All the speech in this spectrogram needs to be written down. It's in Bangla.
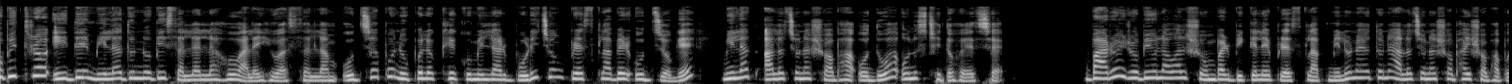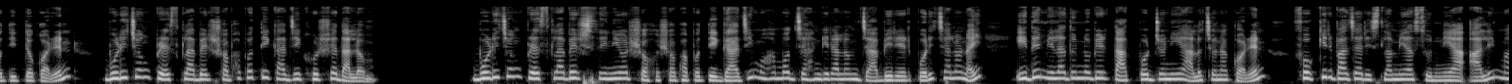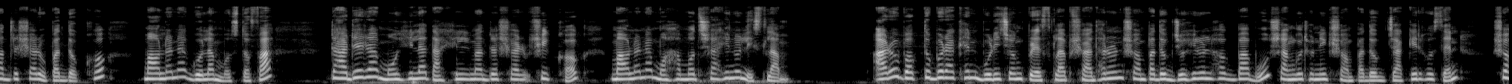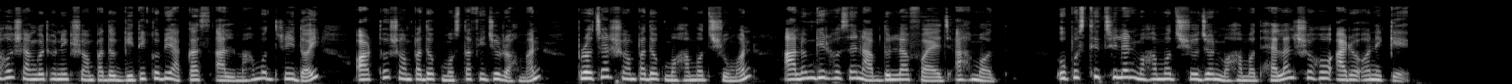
পবিত্র ঈদে মিলাদুন্নবী সাল্লাহ আলহিউসাল্লাম উদযাপন উপলক্ষে কুমিল্লার বুড়িচং প্রেস ক্লাবের উদ্যোগে মিলাদ আলোচনা সভা ও দোয়া অনুষ্ঠিত হয়েছে। বারোই রবিউল আওয়াল সোমবার বিকেলে প্রেস ক্লাব মিলনায়তনে আলোচনা সভায় সভাপতিত্ব করেন বুড়িচং প্রেস ক্লাবের সভাপতি কাজী খুরশেদ আলম। বুড়িচং প্রেস ক্লাবের সিনিয়র সহসভাপতি গাজী মোহাম্মদ জাহাঙ্গীর আলম জাবিরের পরিচালনায় ঈদে মিলাদুন্নবীর তাৎপর্য নিয়ে আলোচনা করেন ফকির বাজার ইসলামিয়া সুন্নিয়া আলিম মাদ্রাসার উপাধ্যক্ষ মাওলানা গোলাম মোস্তফা, টাডেরা মহিলা দাখিল মাদ্রাসার শিক্ষক মাওলানা মোহাম্মদ শাহিনুল ইসলাম। আরও বক্তব্য রাখেন বুড়িচং প্রেস ক্লাব সাধারণ সম্পাদক জহিরুল হক বাবু, সাংগঠনিক সম্পাদক জাকির হোসেন সহ সাংগঠনিক সম্পাদক গীতিকবি আকাশ আল মাহমুদ হৃদয়, অর্থ সম্পাদক মোস্তাফিজুর রহমান, প্রচার সম্পাদক মোহাম্মদ সুমন, আলমগীর হোসেন আবদুল্লাহ ফয়েজ আহমদ। উপস্থিত ছিলেন মোহাম্মদ সুজন মোহাম্মদ হেলাল সহ আরও অনেকে।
